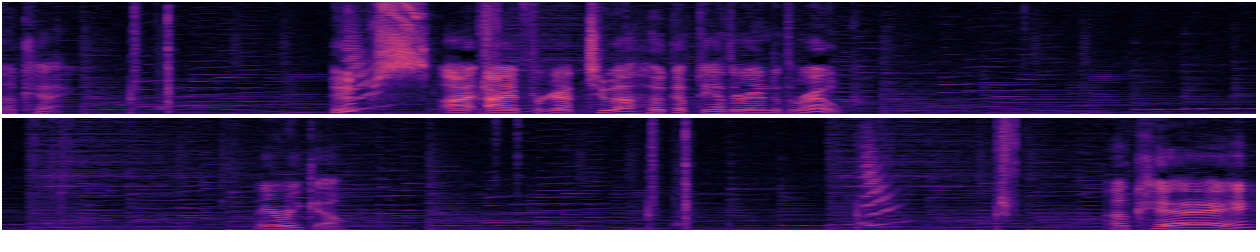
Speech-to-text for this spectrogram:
Okay. Oops! I, I forgot to uh, hook up the other end of the rope. There we go. Okay.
